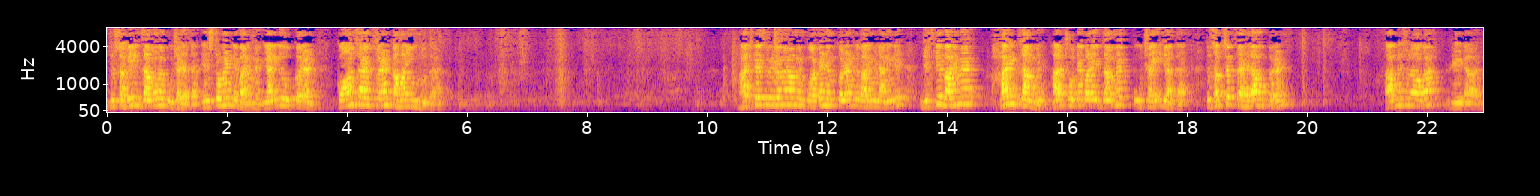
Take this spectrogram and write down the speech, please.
जो सभी एग्जामों में पूछा जाता है। इंस्ट्रूमेंट के बारे में, यानी कि उपकरण। कौन सा उपकरण कहाँ यूज़ होता है? आज के इस वीडियो में हम इम्पोर्टेंट उपकरण के बारे में जानेंगे, जिसके बारे में हर एग्ज़ाम में, हर छोटे बड़े एग्ज़ाम में पूछा ही जाता है। तो सबसे पहला उपकरण आपने सुना होगा रेडार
